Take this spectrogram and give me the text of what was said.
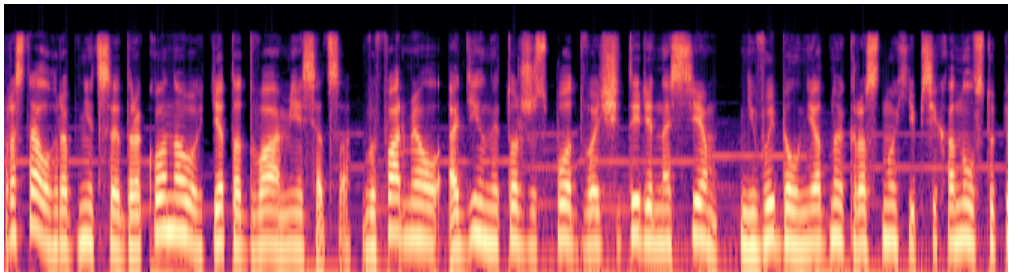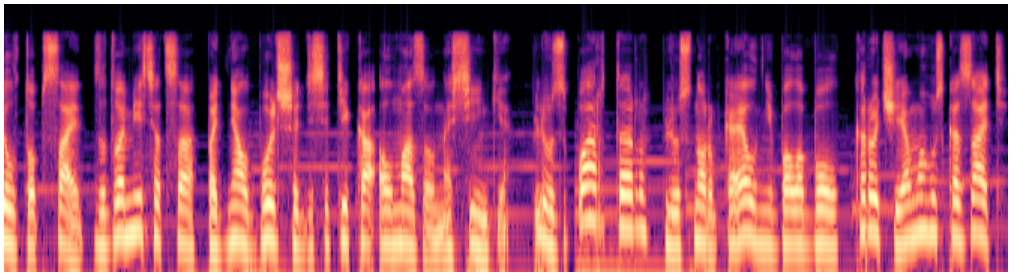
Проставил гробницы драконов где-то два месяца. Выфармил один и тот же спот 24 на 7 не выбил ни одной краснухи и психанул, вступил в топ-сайт. За два месяца поднял больше 10к алмазов на синьке. Плюс бартер, плюс норм КЛ не балабол. Короче, я могу сказать,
